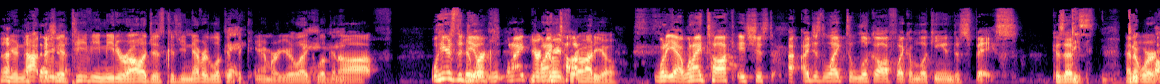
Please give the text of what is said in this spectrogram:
you're not being a TV meteorologist because you never look at the camera. You're like looking off. Well, here's the deal. When I you're when great I talk, for audio. When, yeah, when I talk, it's just I, I just like to look off like I'm looking into space because that's and it works.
